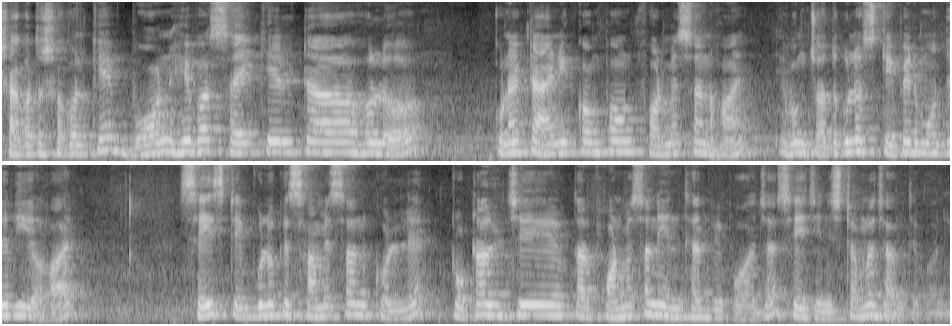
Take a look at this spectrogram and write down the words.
স্বাগত সকলকে। বন হেবার সাইকেলটা হলো কোনো একটা আয়নিক কম্পাউন্ড ফর্মেশন হয় এবং যতগুলো স্টেপের মধ্যে দিয়ে হয়, সেই স্টেপগুলোকে সামেশান করলে টোটাল যে তার ফর্মেশানে এনথ্যালপি পাওয়া যায়, সেই জিনিসটা আমরা জানতে পারি।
